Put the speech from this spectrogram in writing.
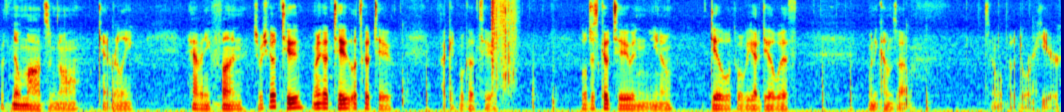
With no mods and all. Can't really have any fun. Should we go two? You wanna go two? Let's go two. Fuck it, we'll go two. We'll just go two and, you know, deal with what we gotta deal with when it comes up. So we'll put a door here.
